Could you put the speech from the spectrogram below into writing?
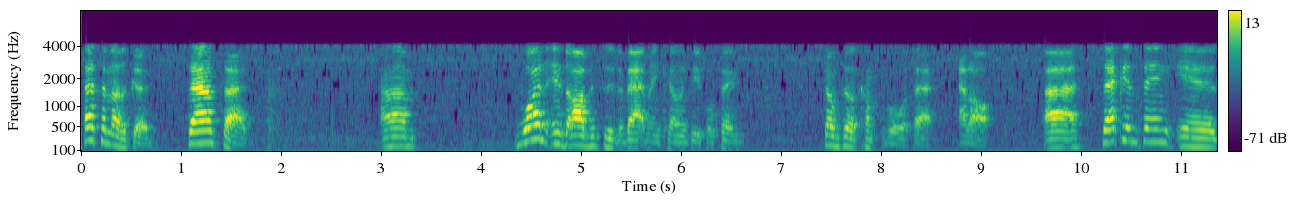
that's another good downside. Um, one is obviously the Batman killing people thing. Don't feel comfortable with that at all. Uh, second thing is,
